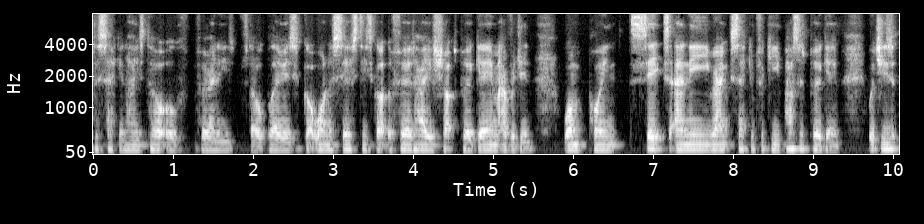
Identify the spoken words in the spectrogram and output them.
the second highest total for any Stoke player. He's got one assist. He's got the third highest shots per game, averaging 1.6, and he ranks second for key passes per game, which is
